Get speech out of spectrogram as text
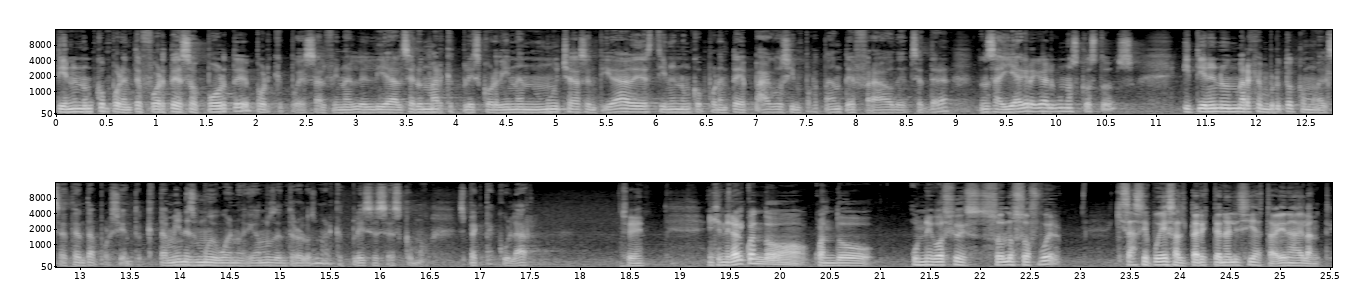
Tienen un componente fuerte de soporte porque pues al final del día al ser un marketplace coordinan muchas entidades, tienen un componente de pagos importante, fraude, etcétera. Entonces ahí agrega algunos costos y tienen un margen bruto como del 70%, que también es muy bueno, digamos, dentro de los marketplaces es como espectacular. Sí. En general cuando, cuando un negocio es solo software, quizás se puede saltar este análisis hasta bien adelante.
